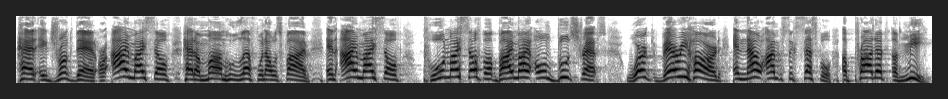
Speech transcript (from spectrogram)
had a drunk dad or I myself had a mom who left when I was five and I myself pulled myself up by my own bootstraps, worked very hard, and now I'm successful, a product of me.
